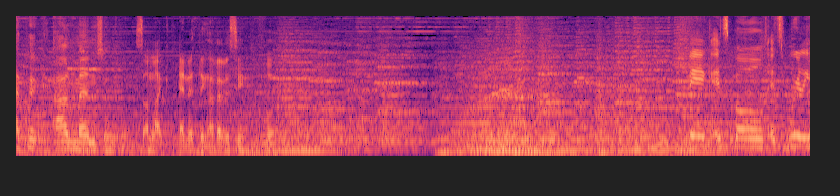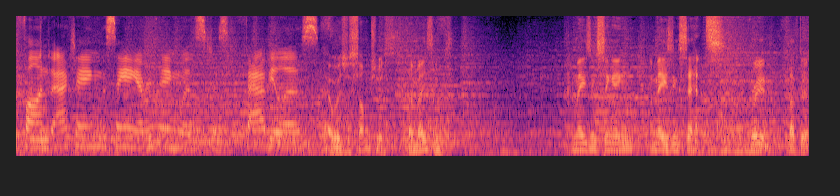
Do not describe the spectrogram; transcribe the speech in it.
epic and mental. It's unlike anything I've ever seen before. big, it's bold, it's really fun. The acting, the singing, everything was just fabulous. Yeah, it was just sumptuous, amazing. Amazing singing, amazing sets. Brilliant, loved it.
